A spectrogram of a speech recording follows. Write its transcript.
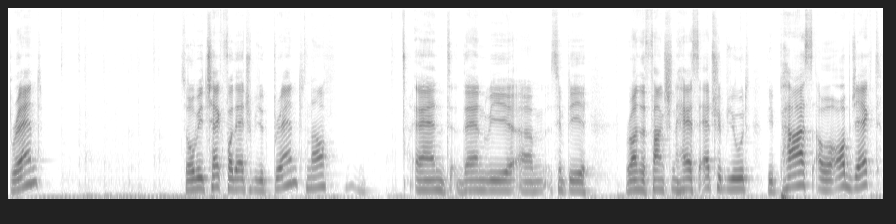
brand. So we check for the attribute brand now. And then we um, simply run the function has attribute. We pass our object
